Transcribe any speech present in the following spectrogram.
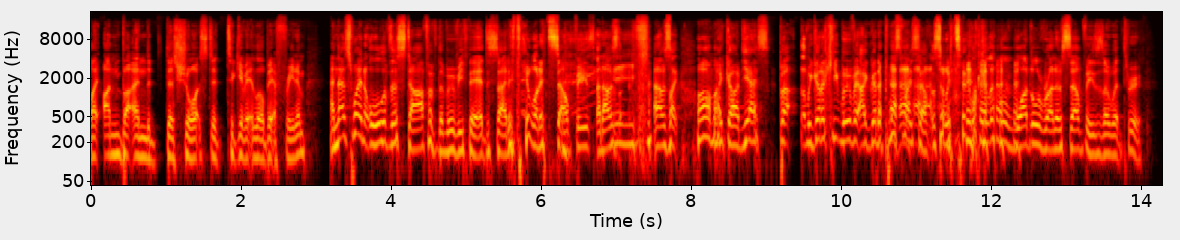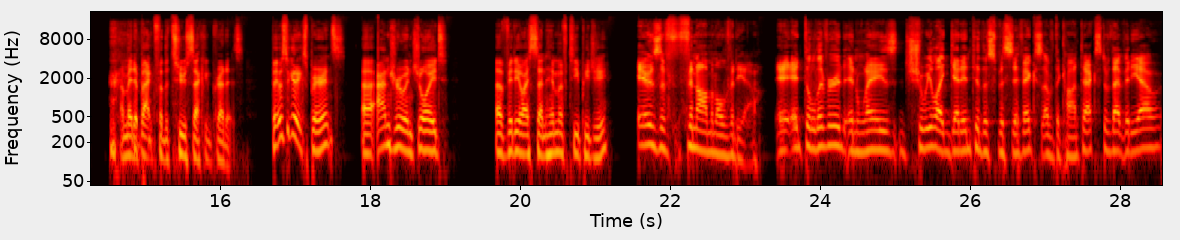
like unbutton the, the shorts to to give it a little bit of freedom. And that's when all of the staff of the movie theater decided they wanted selfies, and I was and I was like, oh my god, yes, but we got to keep moving. I'm gonna piss myself. So we took like a little waddle run of selfies as I went through. I made it back for the two second credits. But it was a good experience. Uh, Andrew enjoyed a video I sent him of TPG. It was a phenomenal video. It, it delivered in ways. Should we like get into the specifics of the context of that video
